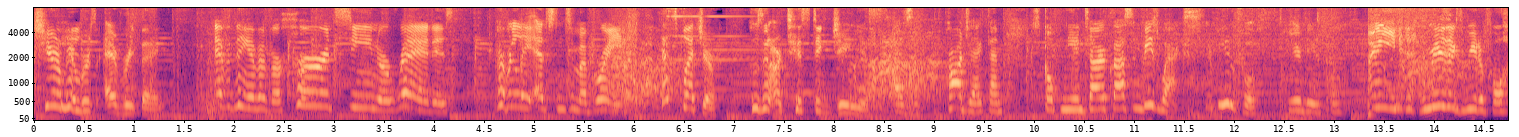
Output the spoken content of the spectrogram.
She remembers everything. Everything I've ever heard, seen, or read is permanently etched into my brain. That's Fletcher, who's an artistic genius. As a project, I'm sculpting the entire class in beeswax. You're beautiful. You're beautiful. I mean, the music's beautiful.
